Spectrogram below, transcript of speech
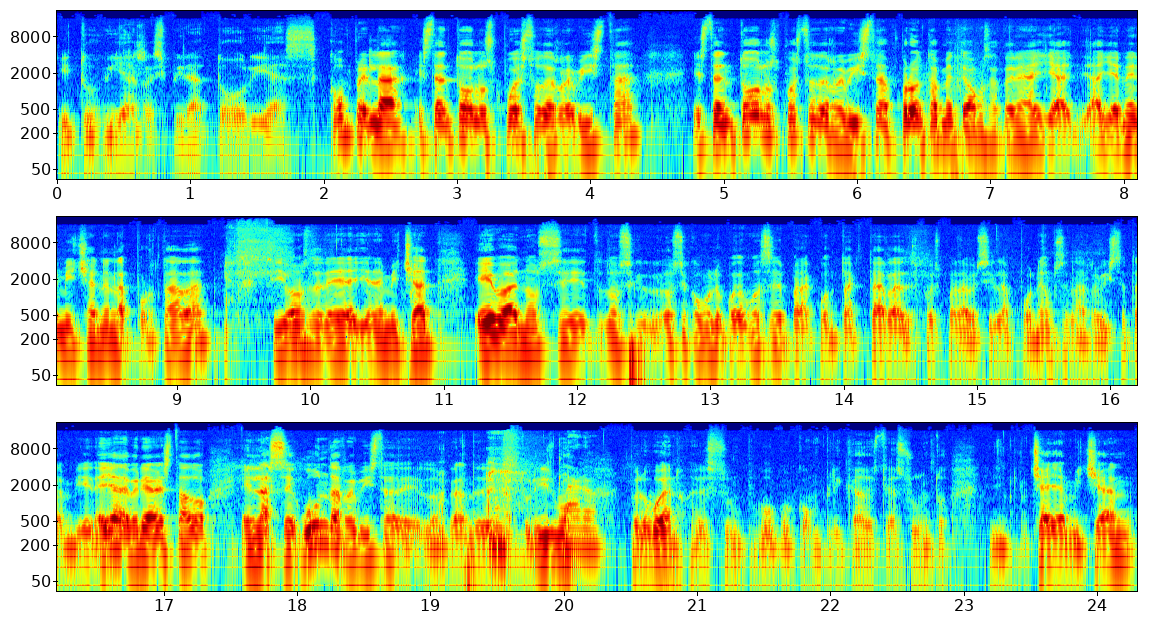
y tus vías respiratorias. Cómprela, está en todos los puestos de revista. Está en todos los puestos de revista. Prontamente vamos a tener a, Yanel Michan en la portada. Sí, vamos a tener a Yanel Michan. Eva, no sé, no sé, no sé cómo le podemos hacer para contactarla después para ver si la ponemos en la revista también. Ella debería haber estado en la segunda revista de Los Grandes del Naturismo. Pero bueno, es un poco complicado este asunto. Chaya Michan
